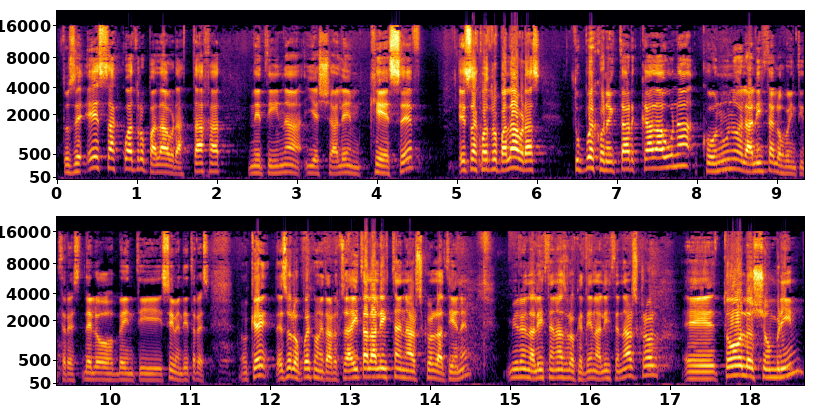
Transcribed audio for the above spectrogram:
Entonces, esas cuatro palabras, Tahat, Netina y Eshalem Kesef, esas cuatro palabras, tú puedes conectar cada una con uno de la lista de los 23, de los 20, sí, 23. ¿Ok? Eso lo puedes conectar. Entonces, ahí está la lista en ArtScroll, la tiene. Miren la lista en ArtScroll, que tiene la lista en ArtScroll. Eh, todos los Shombrim,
